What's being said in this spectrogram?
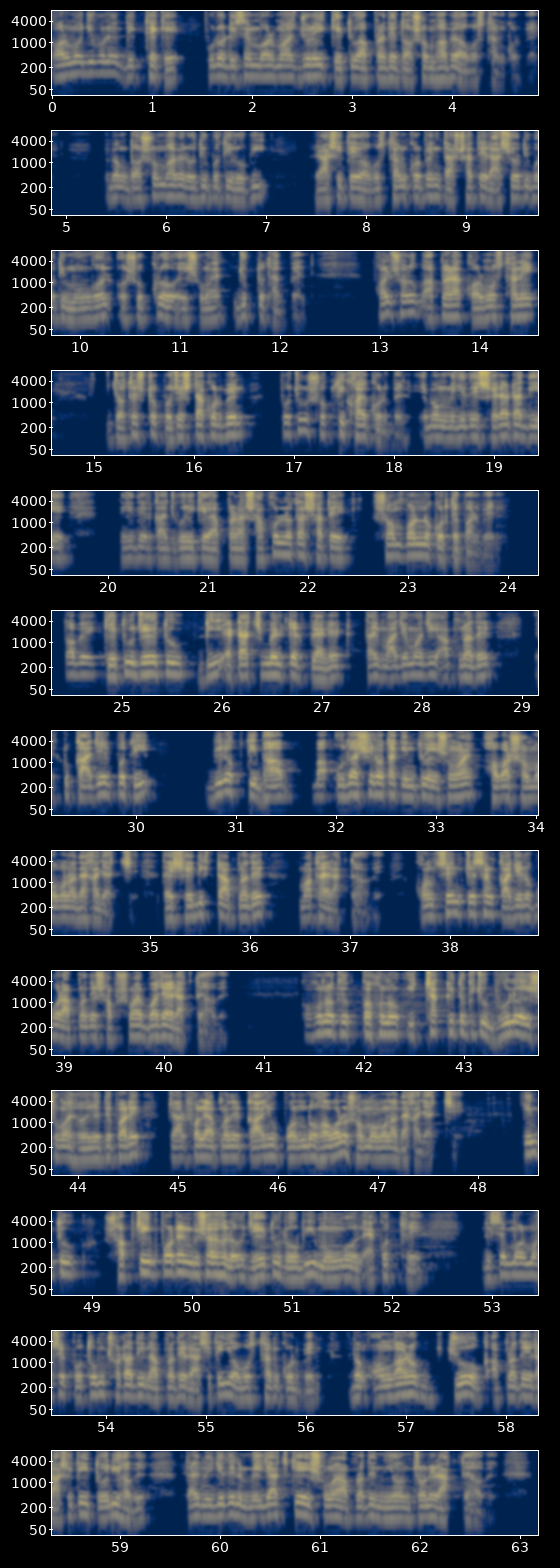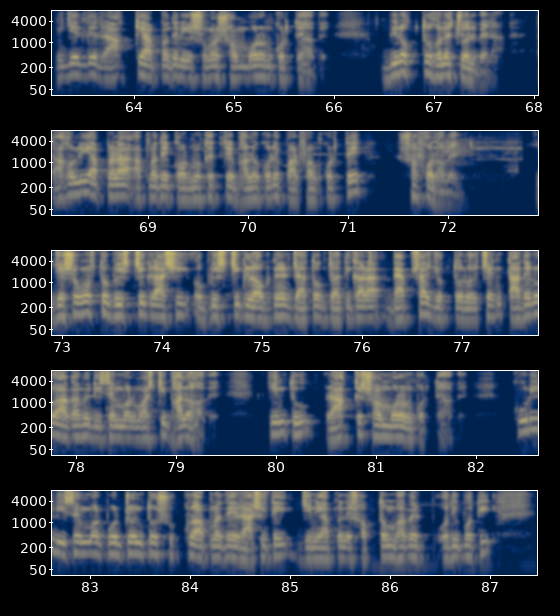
কর্মজীবনের দিক থেকে পুরো ডিসেম্বর মাস জুড়েই কেতু আপনাদের দশমভাবে অবস্থান করবেন এবং দশম ভাবের অধিপতি রবি রাশিতে অবস্থান করবেন। তার সাথে রাশি অধিপতি মঙ্গল ও শুক্র এই সময় যুক্ত থাকবেন। ফলস্বরূপ আপনারা কর্মস্থানে যথেষ্ট প্রচেষ্টা করবেন, প্রচুর শক্তি ক্ষয় করবেন এবং নিজেদের সেরাটা দিয়ে নিজেদের কাজগুলিকে আপনারা সাফল্যতার সাথে সম্পন্ন করতে পারবেন। তবে কেতু যেহেতু ডি অ্যাটাচমেন্টের প্ল্যানেট তাই মাঝে মাঝে আপনাদের একটু কাজের প্রতি বিরক্তিভাব বা উদাসীনতা কিন্তু এই সময় হবার সম্ভাবনা দেখা যাচ্ছে। তাই সেদিকটা আপনাদের মাথায় রাখতে হবে। কনসেন্ট্রেশন কাজের ওপর আপনাদের সবসময় বজায় রাখতে হবে। কখনো কখনো ইচ্ছাকৃত কিছু ভুলও এই সময় হয়ে যেতে পারে, যার ফলে আপনাদের কাজও পণ্ড হওয়ারও সম্ভাবনা দেখা যাচ্ছে। কিন্তু সবচেয়ে ইম্পর্ট্যান্ট বিষয় হলো, যেহেতু রবি, মঙ্গল একত্রে ডিসেম্বর মাসের প্রথম ছটা দিন আপনাদের রাশিতেই অবস্থান করবেন এবং অঙ্গারক যোগ আপনাদের রাশিতেই তৈরি হবে। তাই নিজেদের মেজাজকে এই সময় আপনাদের নিয়ন্ত্রণে রাখতে হবে। নিজেদের রাগকে আপনাদের এই সময় সম্বরণ করতে হবে। বিরক্ত হলে চলবে না। তাহলেই আপনারা আপনাদের কর্মক্ষেত্রে ভালো করে পারফর্ম করতে সফল হবেন। যে সমস্ত বৃশ্চিক রাশি ও বৃশ্চিক লগ্নের জাতক জাতিকারা ব্যবসায় যুক্ত রয়েছেন, তাদেরও আগামী ডিসেম্বর মাসটি ভালো হবে। কিন্তু রাগকে সম্বরণ করতে হবে। কুড়ি ডিসেম্বর পর্যন্ত শুক্র আপনাদের রাশিতেই, যিনি আপনাদের সপ্তম ভাবের অধিপতি,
